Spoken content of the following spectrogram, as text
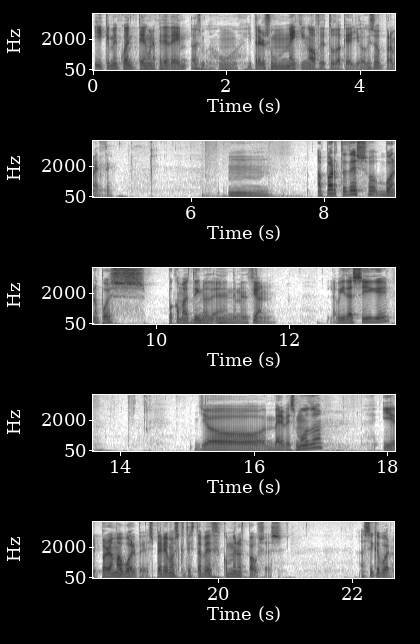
y que me cuenten una especie de... y traeros un making of de todo aquello, que eso promete. Mm, aparte de eso, bueno, pues poco más digno de, mención. La vida sigue. Yo en breve es mudo. Y el programa vuelve. Esperemos que esta vez con menos pausas. Así que bueno.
